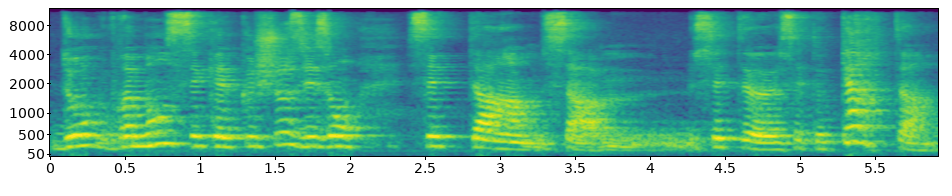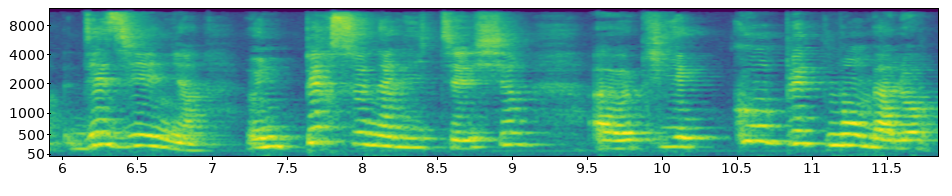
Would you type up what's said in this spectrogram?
Donc vraiment c'est quelque chose, disons, cette, cette carte désigne une personnalité euh, qui est complètement, mais alors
